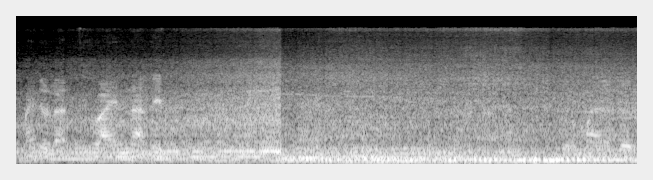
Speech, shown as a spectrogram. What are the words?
May doon Iwain natin. Ito mga doon.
